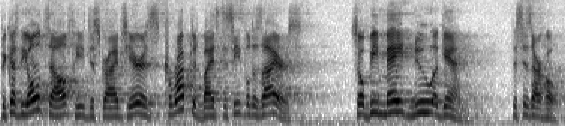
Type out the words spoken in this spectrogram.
Because the old self, he describes here, is corrupted by its deceitful desires. So be made new again. This is our hope.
